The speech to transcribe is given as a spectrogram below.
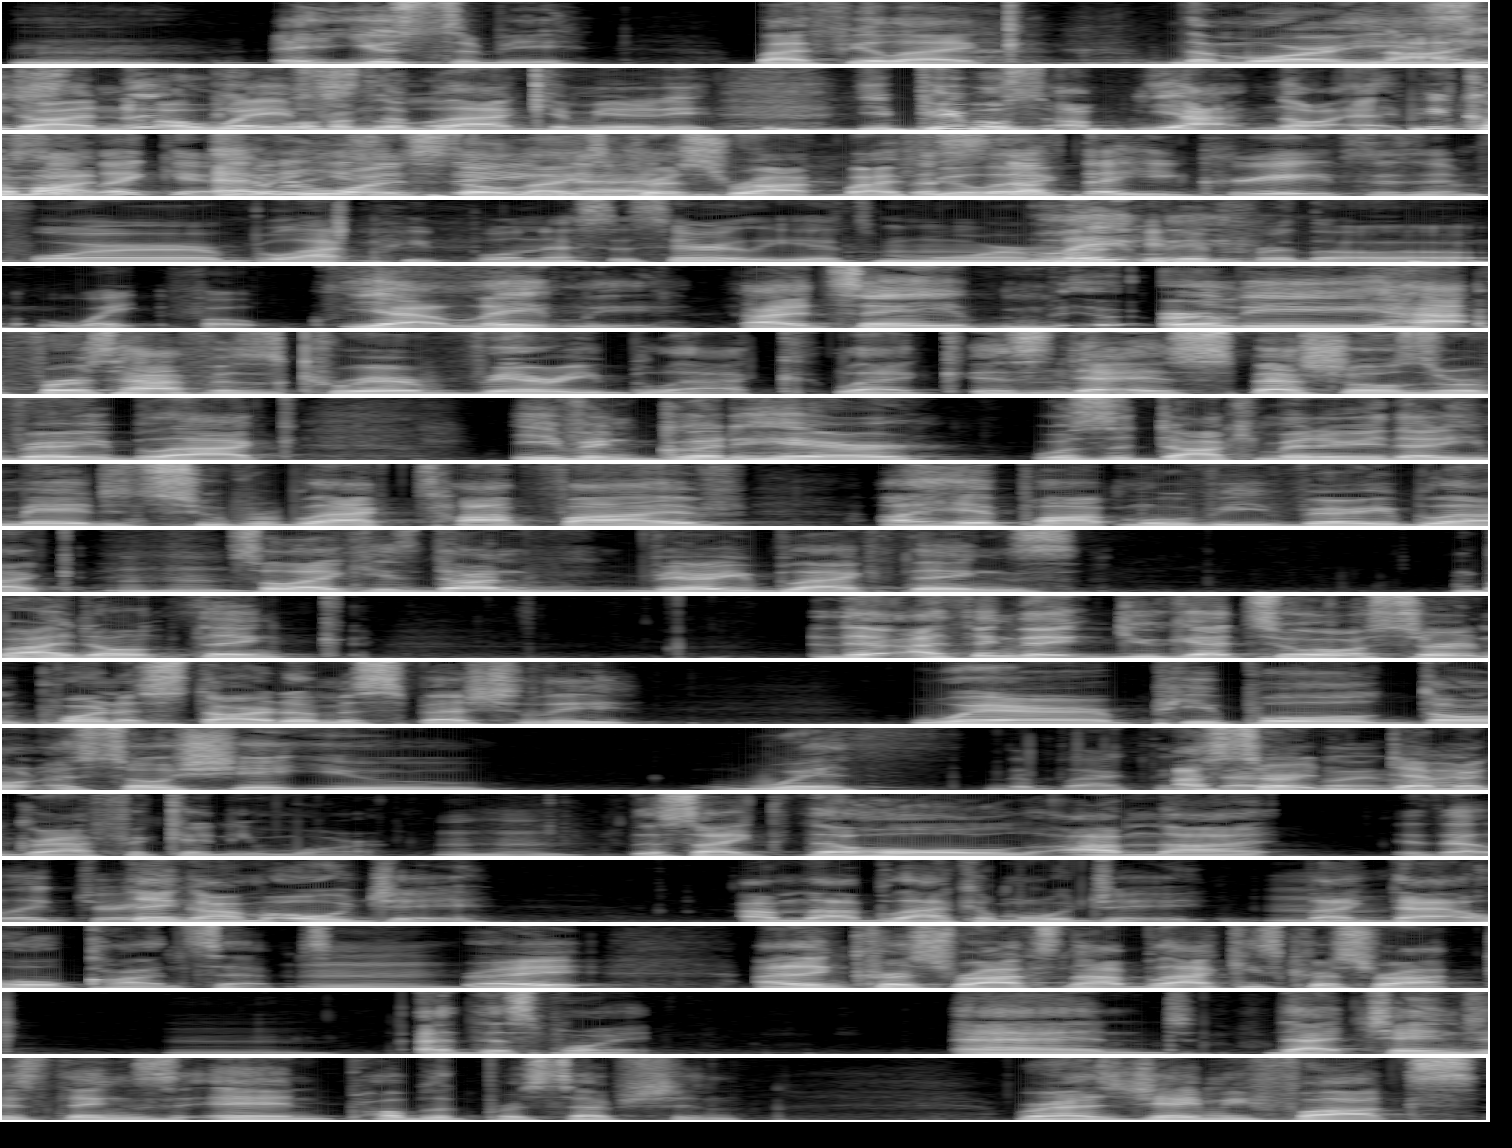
Mm. It used to be, but I feel like the more he's, Nah, he's- done th- away from the black community, you, people, uh, yeah, no, eh, People come on, like him, everyone still likes Chris Rock, but I the feel stuff like that he creates isn't for black people necessarily. It's more Lately. marketed for the white folks. Yeah, lately. I'd say early ha- first half of his career very black. Like his sta- his specials were very black. Even Good Hair was a documentary that he made super black, top 5, a hip hop movie, very black. So like he's done very black things. But I don't think that I think that you get to a certain point of stardom especially where people don't associate you with The black a certain going on. demographic anymore. Mm-hmm. It's like the whole I'm not Is that like Drake? thing, I'm OJ. I'm not black, I'm OJ. Like mm. that whole concept, mm. right? I think Chris Rock's not black, he's Chris Rock mm. at this point. And that changes things in public perception. Whereas Jamie Foxx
